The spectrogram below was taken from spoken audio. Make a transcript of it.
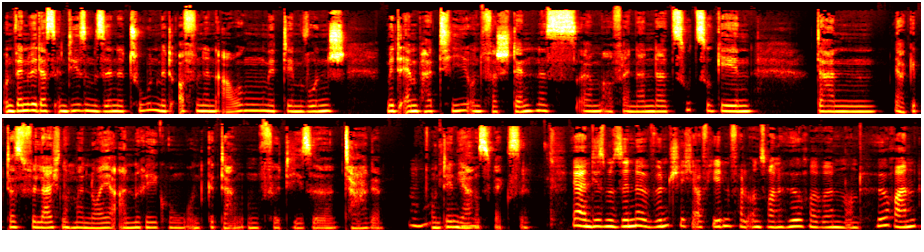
Und wenn wir das in diesem Sinne tun, mit offenen Augen, mit dem Wunsch, mit Empathie und Verständnis ähm, aufeinander zuzugehen, dann ja, gibt das vielleicht nochmal neue Anregungen und Gedanken für diese Tage mhm. und den Jahreswechsel. Ja, in diesem Sinne wünsche ich auf jeden Fall unseren Hörerinnen und Hörern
